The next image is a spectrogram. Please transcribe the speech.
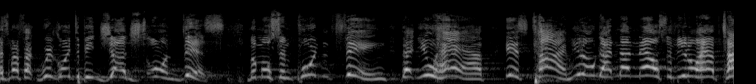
as a matter of fact, we're going to be judged on this. The most important thing that you have is time. You don't got nothing else if you don't have time.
